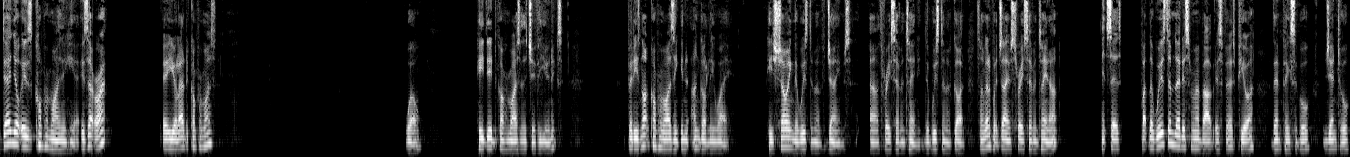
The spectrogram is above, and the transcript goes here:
Daniel is compromising here. Is that right? Are you allowed to compromise? Well, he did compromise with the chief of eunuchs, but he's not compromising in an ungodly way. He's showing the wisdom of James uh, 3.17, the wisdom of God. So I'm going to put James 3.17 up. It says, But the wisdom that is from above is first pure, then peaceable, gentle,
